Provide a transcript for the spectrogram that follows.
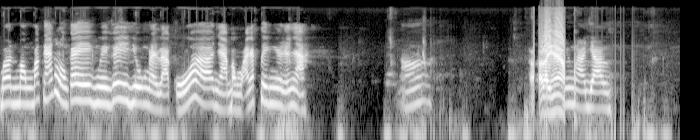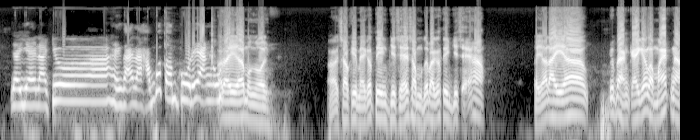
Bên mông bắt ngát luôn cái nguyên cái vuông này là của à, nhà bà ngoại các tiên nha cả nhà. Đó. Ở đây ha. Nhưng mà giờ giờ về là chưa hiện tại là không có tôm cua để ăn luôn. Ở đây á, mọi người. À, sau khi mẹ có tiên chia sẻ xong tới bà có tiên chia sẻ ha. Thì ở đây á, cái tàn cây rất là mát nè.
